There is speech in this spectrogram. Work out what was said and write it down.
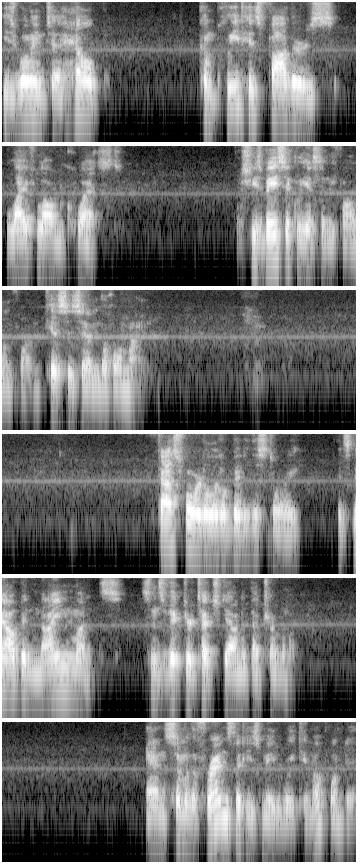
he's willing to help complete his father's lifelong quest she's basically instantly fallen for him, kisses him the whole night. Fast forward a little bit of the story. It's now been nine months since Victor touched down at that terminal. And some of the friends that he's made wake him up one day,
